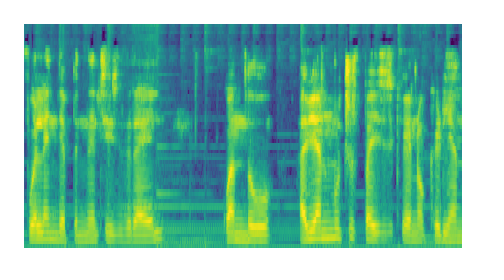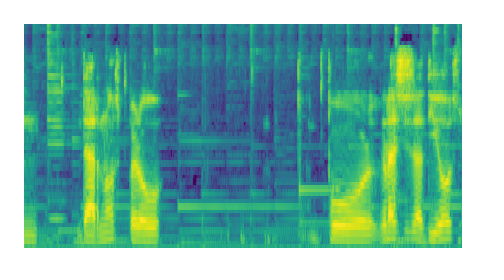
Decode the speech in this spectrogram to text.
fue la independencia de Israel cuando habían muchos países que no querían darnos, pero por gracias a Dios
